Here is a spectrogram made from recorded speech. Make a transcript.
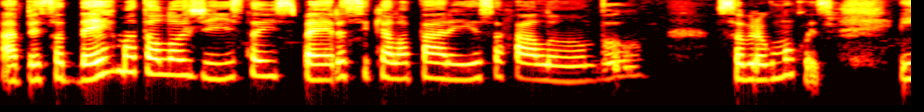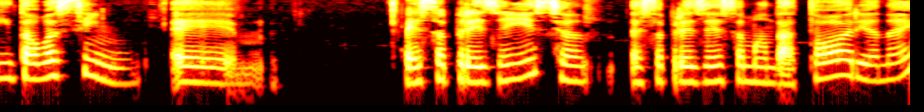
A pessoa dermatologista espera-se que ela apareça falando sobre alguma coisa. Então, assim, é, essa presença, essa presença mandatória, né?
